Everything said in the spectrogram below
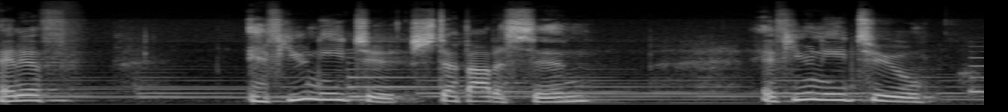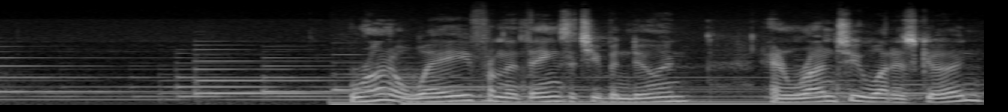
And if if you need to step out of sin, if you need to run away from the things that you've been doing and run to what is good,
